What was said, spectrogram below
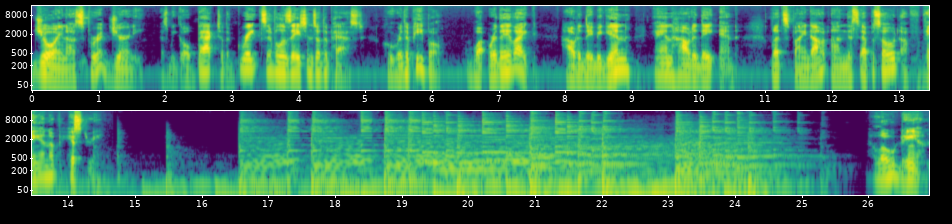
Join us for a journey as we go back to the great civilizations of the past. Who were the people? What were they like? How did they begin? And how did they end? Let's find out on this episode of Fan of History. Hello, Dan.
